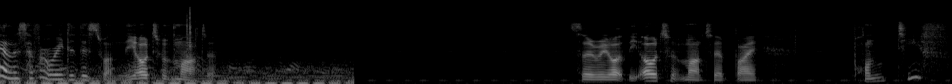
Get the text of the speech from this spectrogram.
Yeah, let's have a read of this one, The Ultimate Martyr. So we got The Ultimate Martyr by Pontiff,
